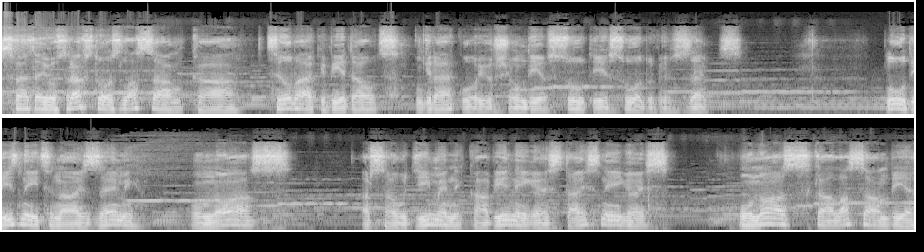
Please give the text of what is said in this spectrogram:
Svētajos rakstos lasām, ka cilvēki bija daudz grēkojuši un Dievs sūtīja sodu virs zemes. Plūdi iznīcināja zemi un Noās ar savu ģimeni kā vienīgais taisnīgais, un Noās, kā lasām, bija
